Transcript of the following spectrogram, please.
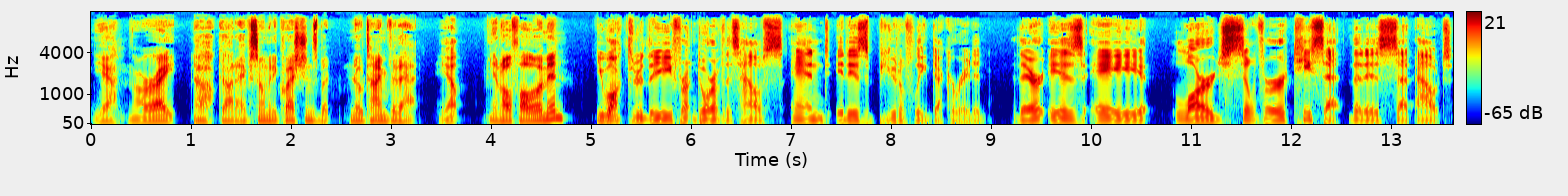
Yeah, all right. Oh, God, I have so many questions, but no time for that. Yep. And I'll follow him in. You walk through the front door of this house, and it is beautifully decorated. There is a large silver tea set that is set out,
